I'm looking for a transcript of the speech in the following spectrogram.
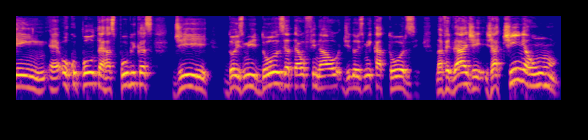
quem é, ocupou terras públicas de 2012 até o final de 2014. Na verdade, já tinha um,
